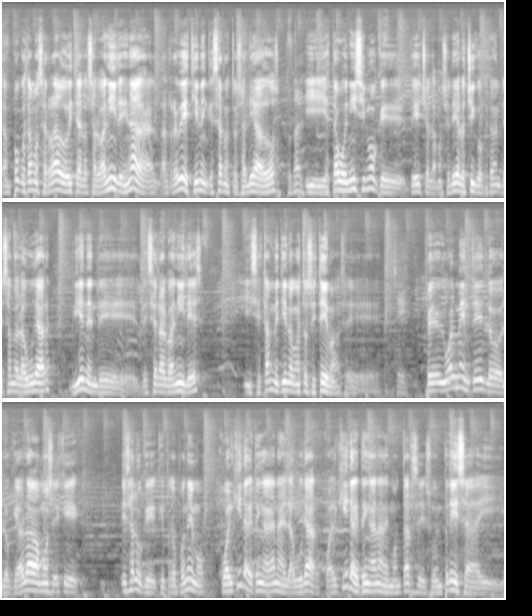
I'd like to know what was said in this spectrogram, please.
tampoco estamos cerrados ¿viste? a los albaniles ni nada, al, al revés, tienen que ser nuestros aliados. Total. Y está buenísimo que, de hecho, la mayoría de los chicos que están empezando a laburar vienen de, de ser albaniles y se están metiendo con estos sistemas. eh, Sí. pero igualmente, lo, lo que hablábamos es que es algo que, que proponemos. Cualquiera que tenga ganas de laburar, cualquiera que tenga ganas de montarse su empresa y.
